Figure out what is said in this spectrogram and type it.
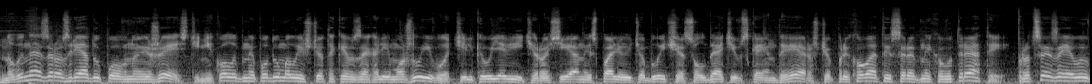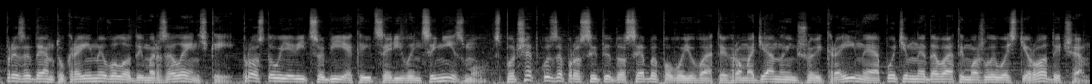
Новина з розряду повної жесті. Ніколи б не подумали, що таке взагалі можливо. Тільки уявіть, росіяни спалюють обличчя солдатів з КНДР, щоб приховати серед них втрати. Про це заявив президент України Володимир Зеленський. Просто уявіть собі, який це рівень цинізму. Спочатку запросити до себе повоювати громадян іншої країни, а потім не давати можливості родичам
